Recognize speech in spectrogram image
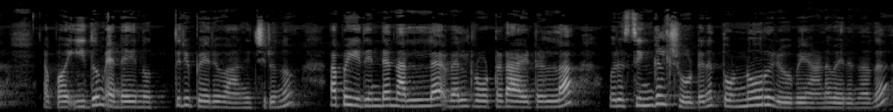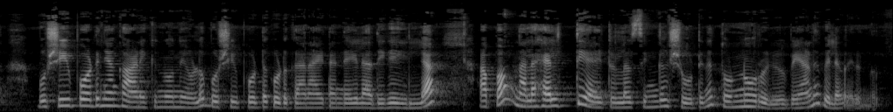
അപ്പോൾ ഇതും എന്റെ കയ്യിൽ നിന്ന് ഒത്തിരി പേര് വാങ്ങിച്ചിരുന്നു. അപ്പോൾ ഇതിന്റെ നല്ല വെൽ റൂട്ടഡ് ആയിട്ടുള്ള ഒരു സിംഗിൾ ഷൂട്ടിന് തൊണ്ണൂറ് രൂപയാണ് വരുന്നത്. ബുഷി പോട്ട് ഞാൻ കാണിക്കുന്നു എന്നേ ഉള്ളൂ. ബുഷി പോട്ട് കൊടുക്കാനായിട്ട് എന്റെ കയ്യിൽ അധികം ഇല്ല. അപ്പം നല്ല ഹെൽത്തി ആയിട്ടുള്ള സിംഗിൾ ഷൂട്ടിന് തൊണ്ണൂറ് രൂപയാണ് വില വരുന്നത്.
